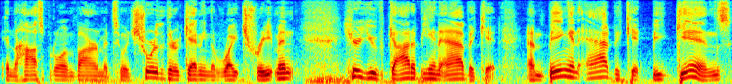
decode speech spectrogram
in the hospital environment to ensure that they're getting the right treatment. Here, you've got to be an advocate. And being an advocate begins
